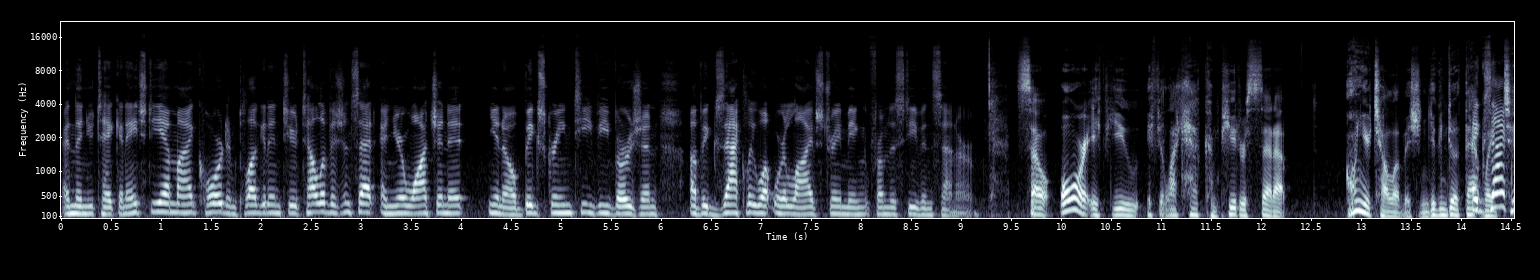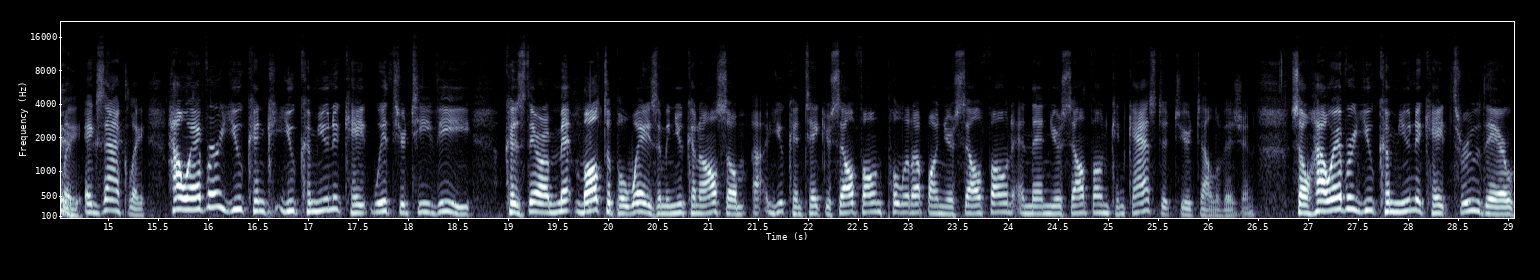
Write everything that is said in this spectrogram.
and then you take an HDMI cord and plug it into your television set and you're watching it you know, big screen TV version of exactly what we're live streaming from the Stevens Center. So, or if you if you like have computers set up on your television, you can do it that exactly, way too. Exactly. Exactly. However, you can you communicate with your TV because there are multiple ways. I mean, you can also uh, you can take your cell phone, pull it up on your cell phone, and then your cell phone can cast it to your television. So, however you communicate through there,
